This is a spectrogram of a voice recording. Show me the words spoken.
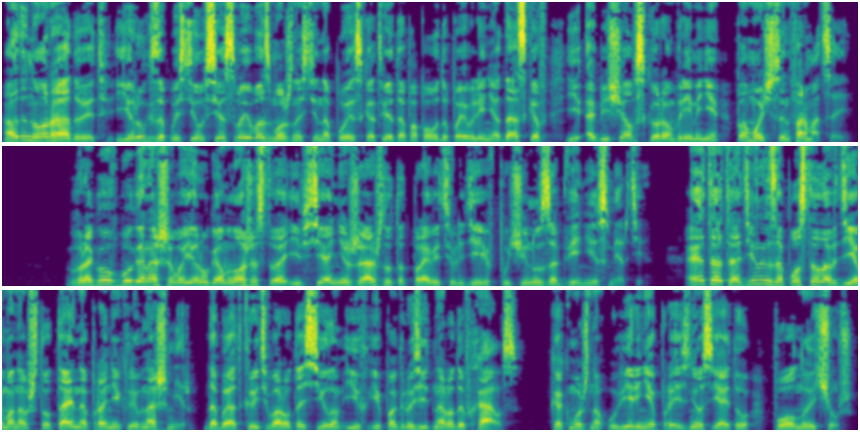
Одно радует. Ерук запустил все свои возможности на поиск ответа по поводу появления дасков и обещал в скором времени помочь с информацией. Врагов бога нашего Еруга множество, и все они жаждут отправить людей в пучину забвения и смерти. Этот один из апостолов демонов, что тайно проникли в наш мир, дабы открыть ворота силам их и погрузить народы в хаос. Как можно увереннее произнес я эту полную чушь.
